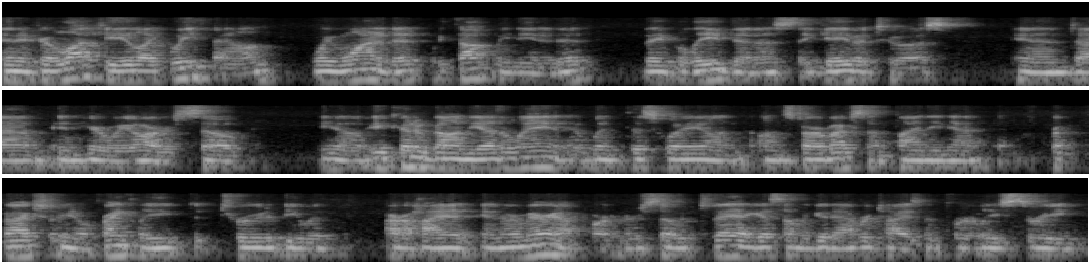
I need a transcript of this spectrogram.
And if you're lucky, like we found, we wanted it, we thought we needed it, they believed in us, they gave it to us, and um, and here we are. So you know, it could have gone the other way, and it went this way on on Starbucks. I'm finding that actually, you know, frankly, true to be with our Hyatt and our Marriott partners. So today, I guess I'm a good advertisement for at least three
